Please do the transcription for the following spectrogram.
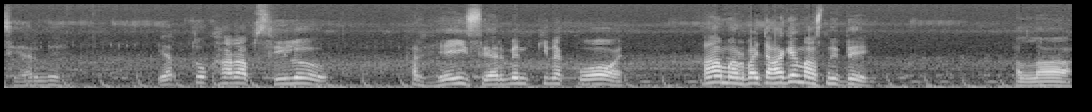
চেয়ারম্যান এত খারাপ ছিল। আর এই চেয়ারম্যান কিনা কয়? আমার বাড়িতে আগে মাছ নিতে। আল্লাহ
